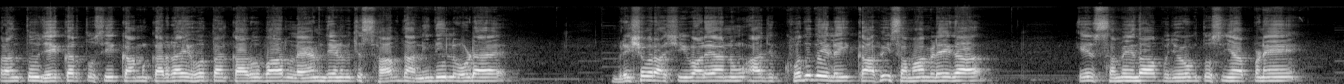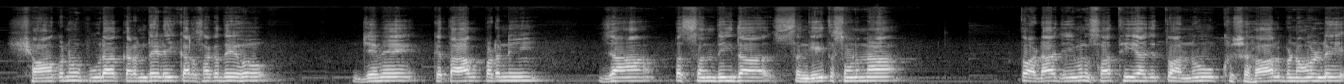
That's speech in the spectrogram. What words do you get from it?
ਪਰੰਤੂ ਜੇਕਰ ਤੁਸੀਂ ਕੰਮ ਕਰ ਰਹੇ ਹੋ ਤਾਂ ਕਾਰੋਬਾਰ ਲੈਣ ਦੇਣ ਵਿੱਚ ਸਾਵਧਾਨੀ ਦੀ ਲੋੜ ਹੈ। ਵ੍ਰਿਸ਼ਵ ਰਾਸ਼ੀ ਵਾਲਿਆਂ ਨੂੰ ਅੱਜ ਖੁਦ ਦੇ ਲਈ ਕਾਫੀ ਸਮਾਂ ਮਿਲੇਗਾ। ਇਸ ਸਮੇਂ ਦਾ ਉਪਯੋਗ ਤੁਸੀਂ ਆਪਣੇ ਸ਼ੌਂਕ ਨੂੰ ਪੂਰਾ ਕਰਨ ਦੇ ਲਈ ਕਰ ਸਕਦੇ ਹੋ। ਜਿਵੇਂ ਕਿਤਾਬ ਪੜ੍ਹਨੀ ਜਾਂ ਪਸੰਦੀਦਾ ਸੰਗੀਤ ਸੁਣਨਾ। ਤੁਹਾਡਾ ਜੀਵਨ ਸਾਥੀ ਅੱਜ ਤੁਹਾਨੂੰ ਖੁਸ਼ਹਾਲ ਬਣਾਉਣ ਲਈ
